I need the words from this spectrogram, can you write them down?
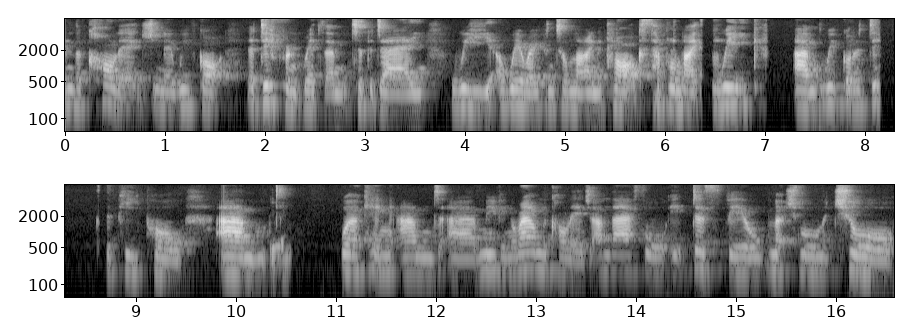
in the college, you know, we've got a different rhythm to the day. We we're open till nine o'clock several nights a week. Um, we've got a different of people um, working and uh, moving around the college, and therefore it does feel much more mature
